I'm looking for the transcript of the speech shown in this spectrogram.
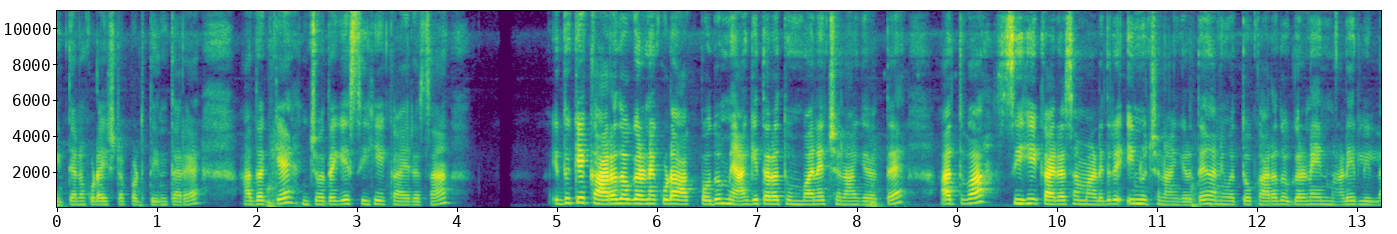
ನಿತ್ಯನೂ ಕೂಡ ಇಷ್ಟಪಟ್ಟು ತಿಂತಾರೆ. ಅದಕ್ಕೆ ಜೊತೆಗೆ ಸಿಹಿ ಕಾಯಿ ರಸ ಇದಕ್ಕೆ ಖಾರದ ಒಗ್ಗರಣೆ ಕೂಡ ಹಾಕ್ಬೋದು. ಮ್ಯಾಗಿ ಥರ ತುಂಬಾ ಚೆನ್ನಾಗಿರುತ್ತೆ. ಅಥವಾ ಸಿಹಿ ಕಾರ್ಯಸ ಮಾಡಿದರೆ ಇನ್ನೂ ಚೆನ್ನಾಗಿರುತ್ತೆ. ನಾನಿವತ್ತು ಖಾರದ ಒಗ್ಗರಣೆ ಏನು ಮಾಡಿರಲಿಲ್ಲ.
